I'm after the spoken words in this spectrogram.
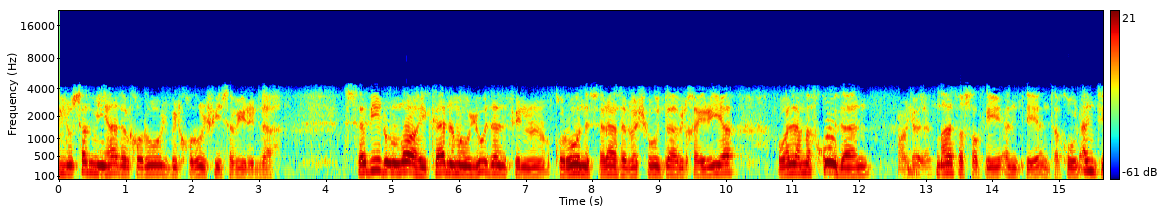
نسمي هذا الخروج بالخروج في سبيل الله. سبيل الله كان موجودا في القرون الثلاثة المشهود لها بالخيرية ولا مفقودا. موجودا. ما تستطيع أنت أن تقول أنت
